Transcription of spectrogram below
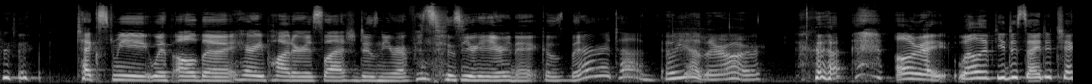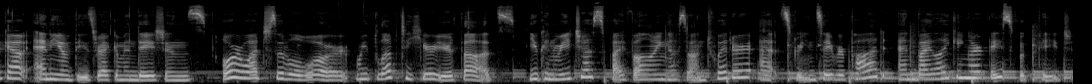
text me with all the Harry Potter slash Disney references you hear in it because there are a ton. Oh, yeah, there are. All right. Well, if you decide to check out any of these recommendations or watch Civil War, we'd love to hear your thoughts. You can reach us by following us on Twitter at ScreenSavorPod and by liking our Facebook page,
